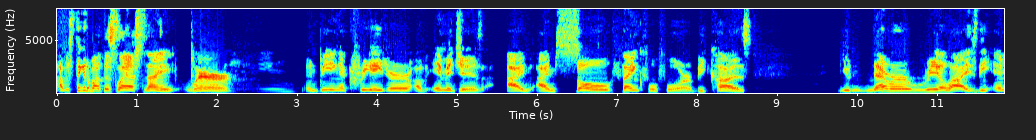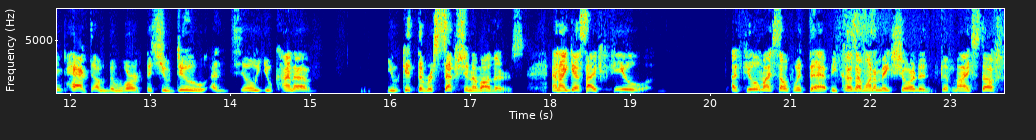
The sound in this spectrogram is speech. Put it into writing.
I was thinking about this last night, where and being a creator of images, I, I'm so thankful for because you never realize the impact of the work that you do until you kind of you get the reception of others. And i guess i feel i feel myself with that because i want to make sure that, that my stuff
